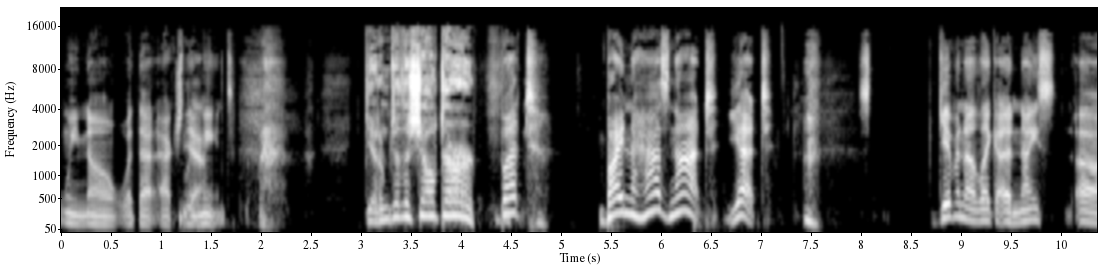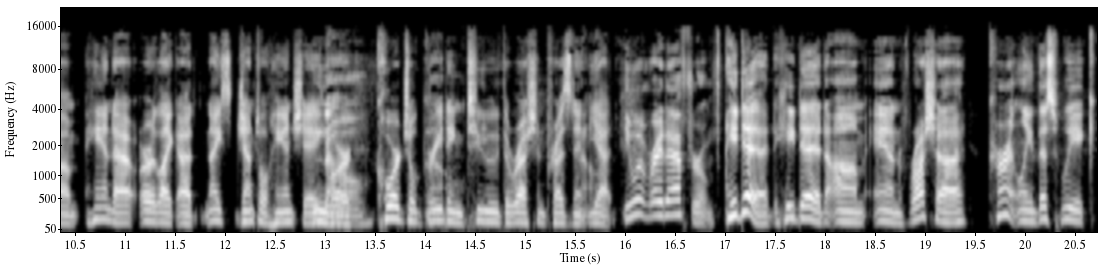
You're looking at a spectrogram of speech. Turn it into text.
we know what that actually Yeah. means. Get him to the shelter. But Biden has not yet given a like a nice um, handout or like a nice gentle handshake or cordial greeting No. to the Russian president No. yet. He went right after him. He did. He did. Um, and Russia currently this week,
